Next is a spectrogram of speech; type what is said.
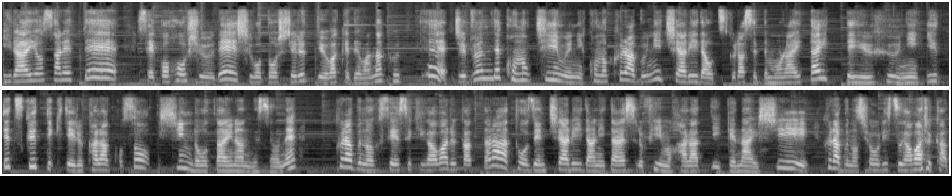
依頼をされて成功報酬で仕事をしてるっていうわけではなくって自分でこのチームにこのクラブにチアリーダーを作らせてもらいたいっていうふうに言って作ってきているからこそ一心同体なんですよね。クラブの成績が悪かったら当然チアリーダーに対するフィーも払っていけないしクラブの勝率が悪かっ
